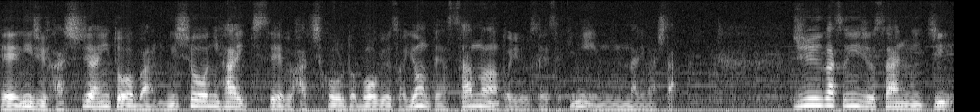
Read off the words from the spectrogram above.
えー、28試合に登板。2勝2敗1セーブ8ホールド防御率は4.37という成績になりました。10月23日、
